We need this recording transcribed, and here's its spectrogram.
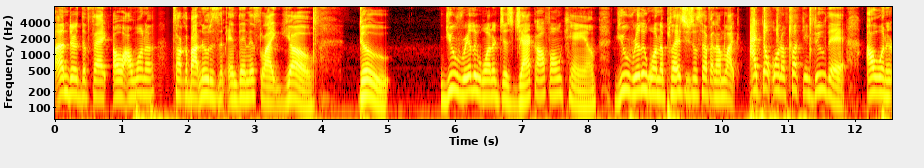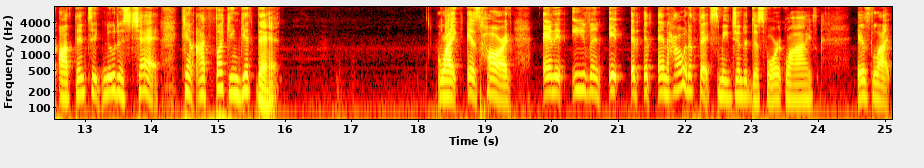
under the fact, oh, I want to talk about nudism, and then it's like, yo, dude, you really want to just jack off on cam. You really want to pleasure yourself. And I'm like, I don't want to fucking do that. I want an authentic nudist chat. Can I fucking get that? Like, it's hard. And it even, it, it, it and how it affects me gender dysphoric wise, it's like,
